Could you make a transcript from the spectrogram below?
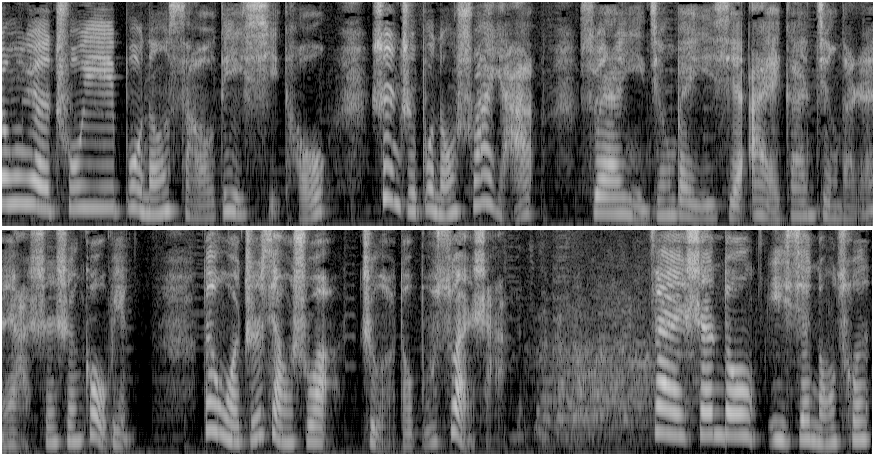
正月初一不能扫地洗头，甚至不能刷牙。虽然已经被一些爱干净的人呀深深诟病，但我只想说，这都不算啥。在山东一些农村，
